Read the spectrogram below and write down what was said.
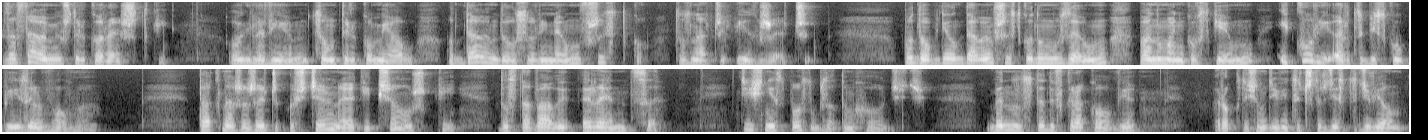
zastałem już tylko resztki. O ile wiem, com tylko miał, oddałem do Osolineum wszystko, to znaczy ich rzeczy. Podobnie oddałem wszystko do muzeum panu Mańkowskiemu i kurii arcybiskupiej z Lwowa. Tak nasze rzeczy kościelne, jak i książki dostawały ręce. Dziś nie sposób za tym chodzić. Będąc wtedy w Krakowie, rok 1949,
